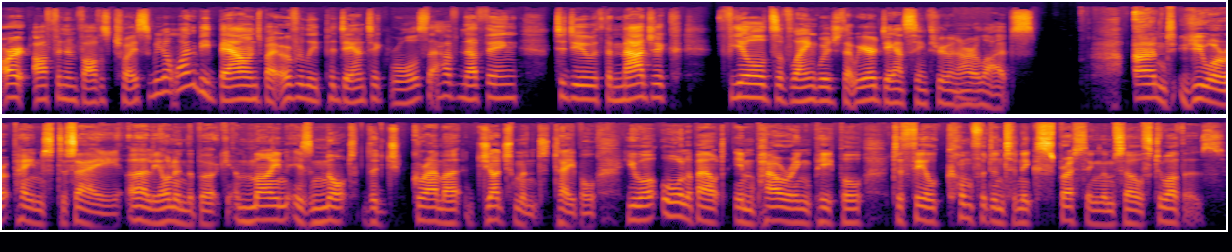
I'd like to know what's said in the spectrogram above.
art often involves choice. We don't want to be bound by overly pedantic rules that have nothing to do with the magic fields of language that we are dancing through in our lives. And you are at pains to say early on in the book, mine is not the grammar judgment table. You are all about empowering people to feel confident in expressing themselves to others.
